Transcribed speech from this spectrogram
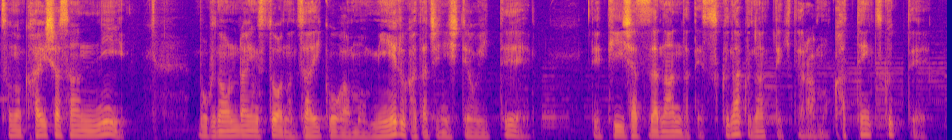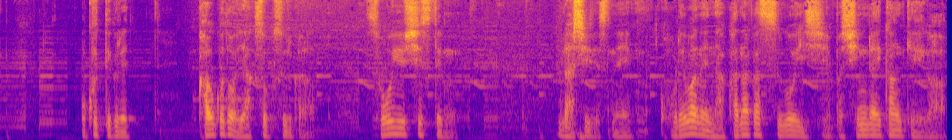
その会社さんに僕のオンラインストアの在庫がもう見える形にしておいてで T シャツだなんだって少なくなってきたらもう勝手に作って送ってくれ。買うことは約束するから。そういうシステムらしいですね。これはねなかなかすごいしやっぱ信頼関係が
